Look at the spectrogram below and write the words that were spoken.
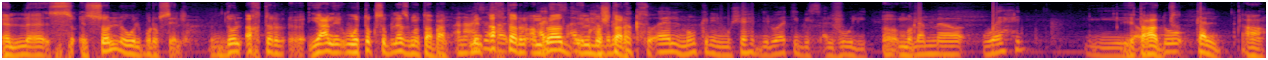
الس- السل والبروسيلا. دول أخطر يعني وتوكسوبلازما طبعا. طب أنا من أخطر الأمراض المشتركة. سؤال ممكن المشاهد دلوقتي بيساله لي أمر. لما واحد يتعض. كلب. آه.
